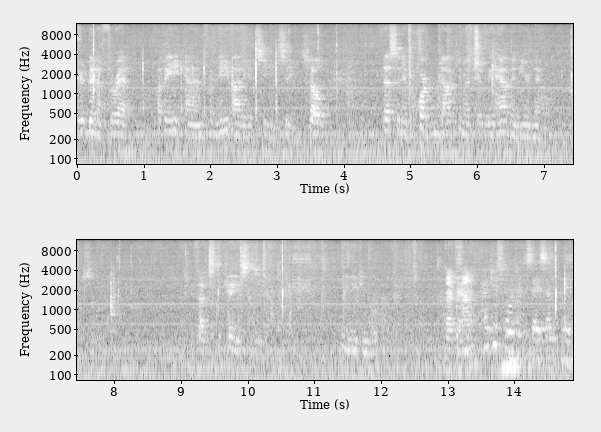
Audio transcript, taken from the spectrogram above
there'd been a threat of any kind from anybody at CDC. So that's an important document that we have in here now. So If that's the case, we need to know about that. Dr. Hanna? I just wanted to say something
